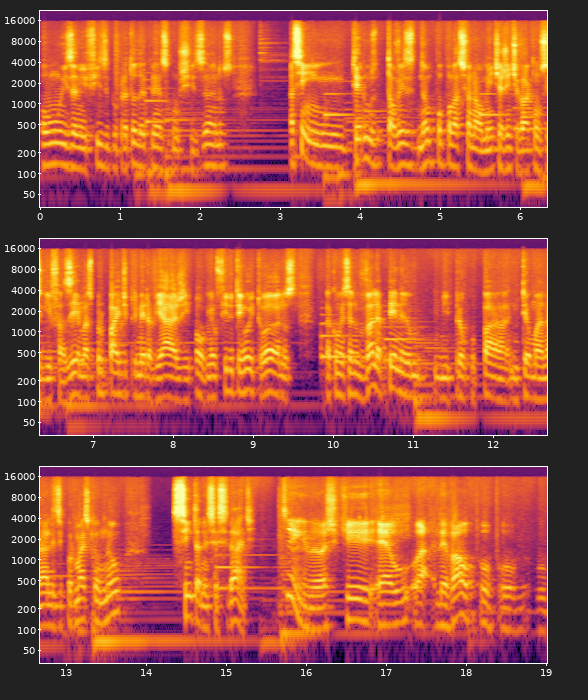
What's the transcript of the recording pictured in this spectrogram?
ou um exame físico para toda criança com X anos? Assim, em termos, talvez não populacionalmente a gente vá conseguir fazer, mas para o pai de primeira viagem, pô, meu filho tem 8 anos, está começando, vale a pena eu me preocupar em ter uma análise, por mais que eu não sinta necessidade? Sim, eu acho que é o, levar o, o, o,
